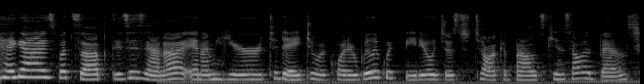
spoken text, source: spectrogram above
Hey guys, what's up? This is Anna and I'm here today to record a really quick video just to talk about Skin Cell Advanced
